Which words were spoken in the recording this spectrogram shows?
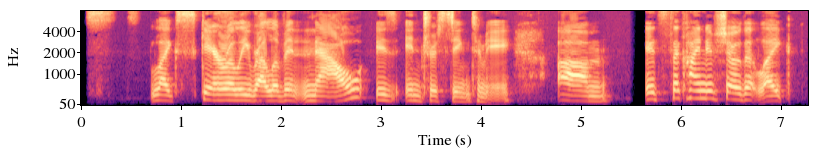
s- like scarily relevant now is interesting to me. Um, it's the kind of show that like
